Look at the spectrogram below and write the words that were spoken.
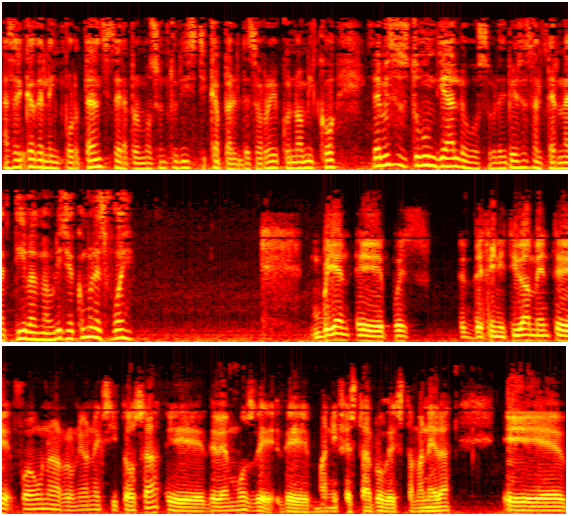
acerca de la importancia de la promoción turística para el desarrollo económico y también se sostuvo un diálogo sobre diversas alternativas. Mauricio, ¿cómo les fue? Bien, eh, pues definitivamente fue una reunión exitosa, eh, debemos de, manifestarlo de esta manera. Eh,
